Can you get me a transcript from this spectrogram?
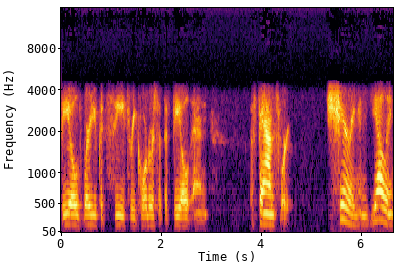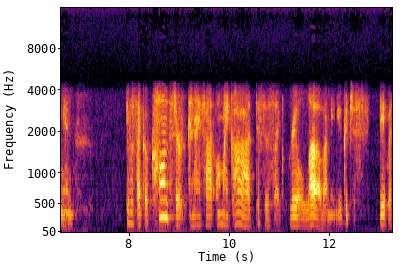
field where you could see three quarters of the field and the fans were cheering and yelling and it was like a concert and I thought, "Oh my god, this is like real love." I mean, you could just it was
